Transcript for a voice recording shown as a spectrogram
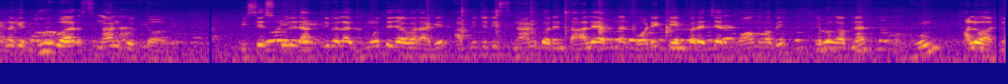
আপনাকে দুবার স্নান করতে হবে। বিশেষ করে রাত্রিবেলা ঘুমোতে যাওয়ার আগে আপনি যদি স্নান করেন, তাহলে আপনার বডির টেম্পারেচার কম হবে এবং আপনার ঘুম ভালো আসবে।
